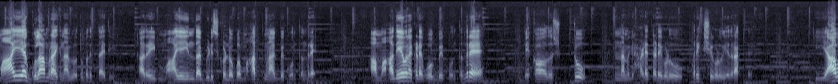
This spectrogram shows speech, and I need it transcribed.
ಮಾಯೆಯ ಗುಲಾಮರಾಗಿ ನಾವಿವತ್ತು ಬದುಕ್ತಾ ಇದ್ದೀವಿ. ಆದರೆ ಈ ಮಾಯೆಯಿಂದ ಬಿಡಿಸಿಕೊಂಡು ಒಬ್ಬ ಮಹಾತ್ಮನಾಗಬೇಕು ಅಂತಂದರೆ, ಆ ಮಹಾದೇವನ ಕಡೆ ಹೋಗಬೇಕು ಅಂತಂದರೆ ಬೇಕಾದಷ್ಟು ನಮಗೆ ಅಡೆತಡೆಗಳು ಪರೀಕ್ಷೆಗಳು ಎದುರಾಗ್ತವೆ. ಯಾವ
